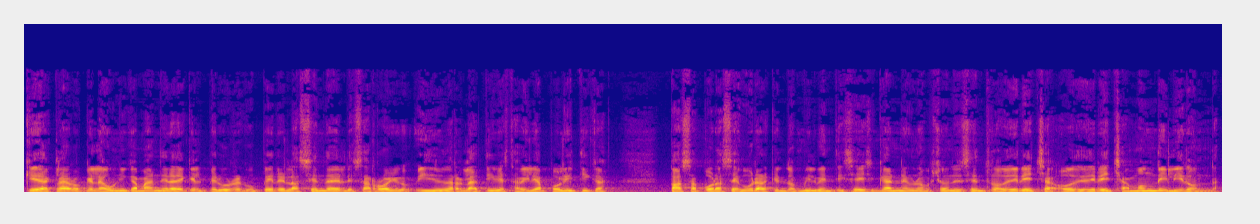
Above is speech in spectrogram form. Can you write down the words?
queda claro que la única manera de que el Perú recupere la senda del desarrollo y de una relativa estabilidad política pasa por asegurar que el 2026 gane una opción de centro derecha o de derecha monda y lironda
